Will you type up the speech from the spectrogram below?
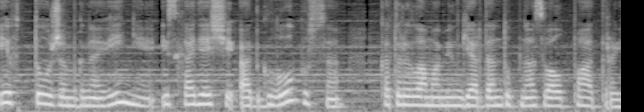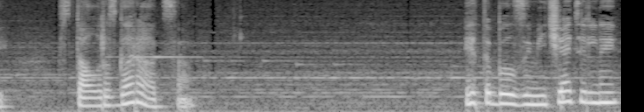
и в то же мгновение, исходящий от глобуса, который лама Мингердантуп назвал Патрой, стал разгораться. Это был замечательный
